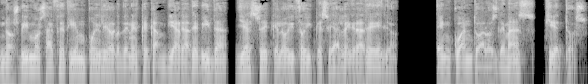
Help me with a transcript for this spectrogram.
nos vimos hace tiempo y le ordené que cambiara de vida, ya sé que lo hizo y que se alegra de ello. En cuanto a los demás, quietos.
